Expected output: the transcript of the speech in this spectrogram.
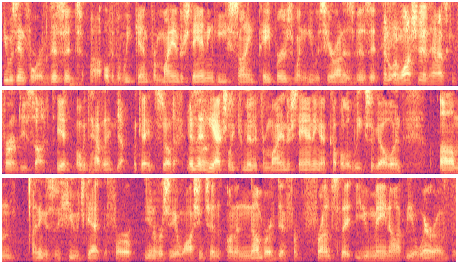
He was in for a visit uh, over the weekend. From my understanding, he signed papers when he was here on his visit. And, Washington has confirmed he signed. Yeah. Oh, have they? Yeah. Okay. So, yeah, and then signed. he actually committed, from my understanding, a couple of weeks ago, and. Um, I think this is a huge get for University of Washington on a number of different fronts that you may not be aware of. But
